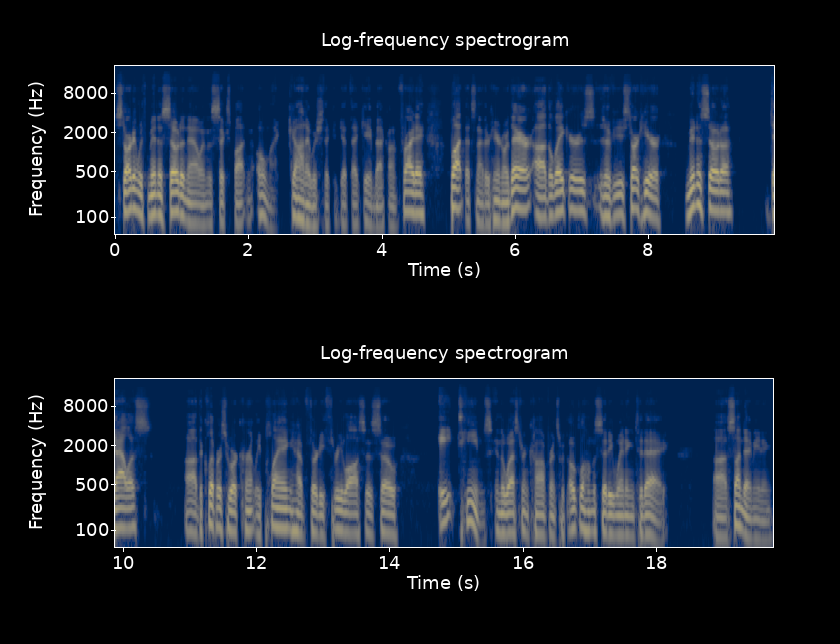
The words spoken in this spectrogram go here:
starting with Minnesota now in the sixth spot, and oh my God, I wish they could get that game back on Friday, but that's neither here nor there. Uh, the Lakers, if you start here, Minnesota, Dallas, uh, the Clippers, who are currently playing, have 33 losses. So eight teams in the Western Conference, with Oklahoma City winning today, uh, Sunday meaning,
